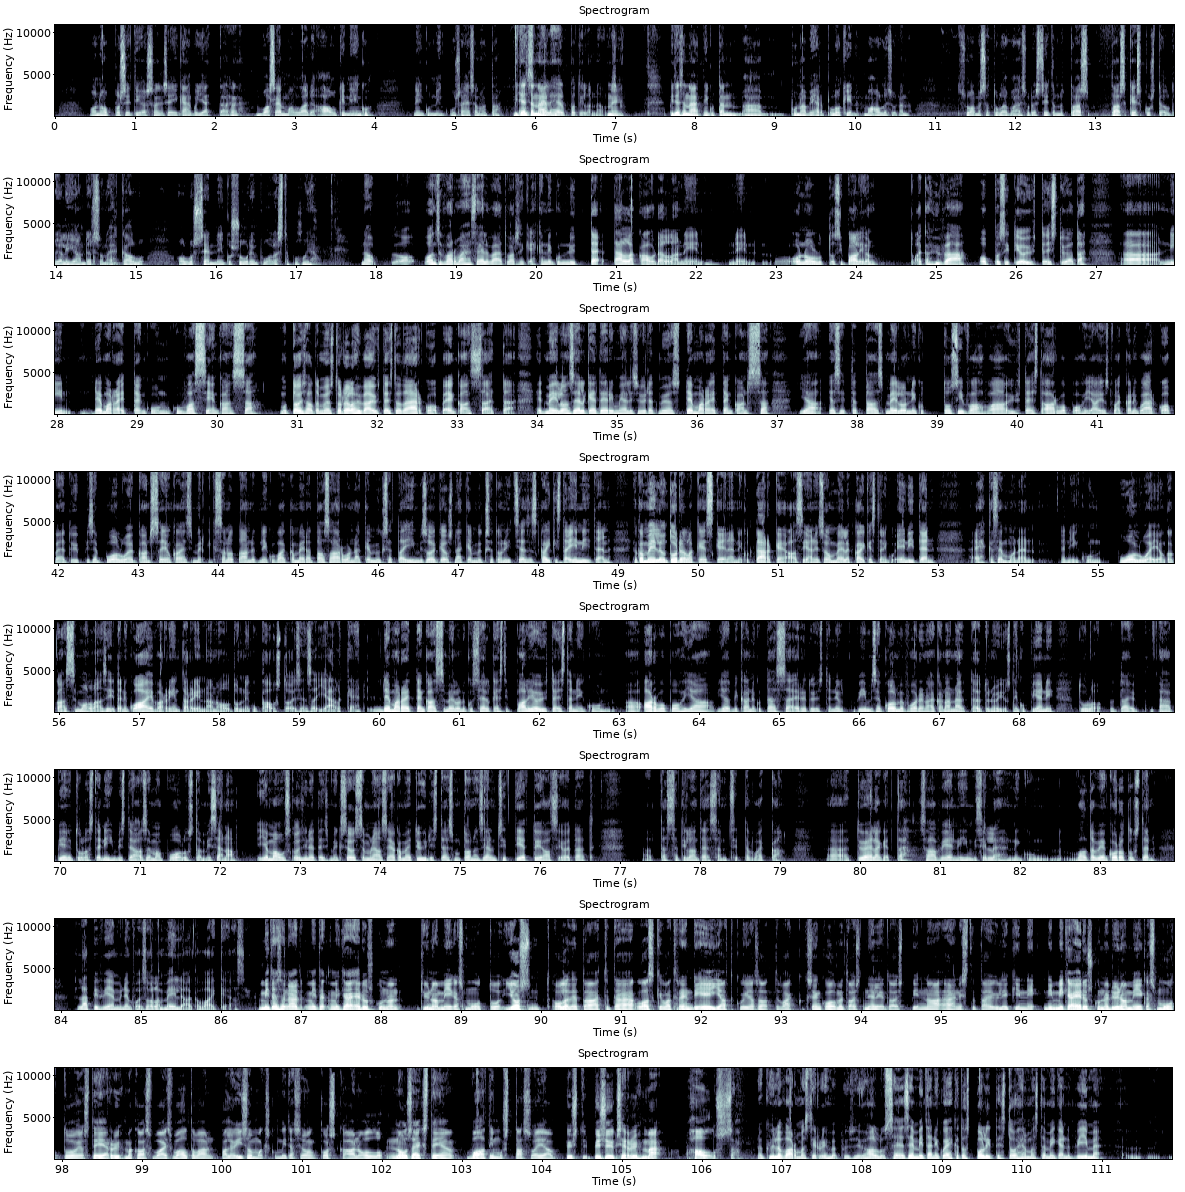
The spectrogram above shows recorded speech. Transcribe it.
on oppositiossa, niin se ikään kuin jättää sen vasemman laidan auki, niin kuin, niin kuin, niin kuin usein sanotaan. Miten se näet, helppo tilanne on? niin. Miten sä näet niin kuin tämän ää, punaviherblogin mahdollisuuden Suomessa tulevaisuudessa? Siitä on nyt taas, taas keskusteltu ja Li Andersson on ehkä ollut, ollut sen niin kuin suurin puolesta puhuja. No on se varmaan ihan selvää, että varsinkin ehkä niin kuin nyt tällä kaudella niin, niin on ollut tosi paljon aika hyvää oppositioyhteistyötä ää, niin demareitten kuin, kuin vassien kanssa, mutta toisaalta myös todella hyvää yhteistyötä RKPn kanssa, että, että meillä on selkeät erimielisyydet myös demareitten kanssa ja, ja sitten taas meillä on niin kuin tosi vahvaa yhteistä arvopohjaa just vaikka niin kuin RKP-tyyppisen puolueen kanssa, joka esimerkiksi sanotaan nyt niin kuin vaikka meidän tasa-arvonäkemykset tai ihmisoikeusnäkemykset on itse asiassa kaikista eniten, joka meille on todella keskeinen niin kuin tärkeä asia, niin se on meille kaikista niin kuin eniten ehkä semmoinen niin kuin puolue, jonka kanssa me ollaan siitä niin kuin aivan rintarinnan oltu niin kuin kaustoisensa jälkeen. Demareitten kanssa meillä on niin kuin selkeästi paljon yhteistä niin kuin arvopohjaa, ja mikä on niin kuin tässä erityisesti niin viimeisen kolmen vuoden aikana näyttäytynyt just niin kuin pieni tulo, tai ää, pienitulosten ihmisten aseman puolustamisena. Ja mä uskoisin, että esimerkiksi se olisi sellainen asia, joka meitä yhdistäisi, mutta onhan siellä nyt sitten tiettyjä asioita, että tässä tilanteessa nyt sitten vaikka työeläkettä saavien ihmisille niin kuin valtavien korotusten läpivieminen voisi olla meille aika vaikea asia. Miten sä näet, mitä, mikä eduskunnan dynamiikas muuttuu, jos nyt oletetaan, että tämä laskeva trendi ei jatku ja saatte vaikka sen 13-14 pinnaa äänistä tai ylikin, niin, niin mikä eduskunnan dynamiikas muuttuu, jos teidän ryhmä kasvaisi valtavan paljon isommaksi kuin mitä se on koskaan ollut? Nouseeko teidän vaatimustaso ja pysty, pysyykö se ryhmä hallussa? No kyllä varmasti ryhmä pysyy hallussa ja se mitä niin kuin ehkä tuosta poliittisesta ohjelmasta, mikä nyt viime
